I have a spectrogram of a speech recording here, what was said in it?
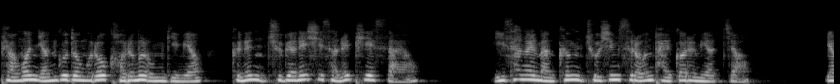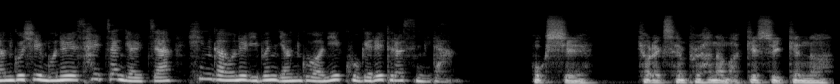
병원 연구동으로 걸음을 옮기며 그는 주변의 시선을 피했어요. 이상할 만큼 조심스러운 발걸음이었죠. 연구실 문을 살짝 열자 흰 가운을 입은 연구원이 고개를 들었습니다. 혹시 혈액 샘플 하나 맡길 수 있겠나?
